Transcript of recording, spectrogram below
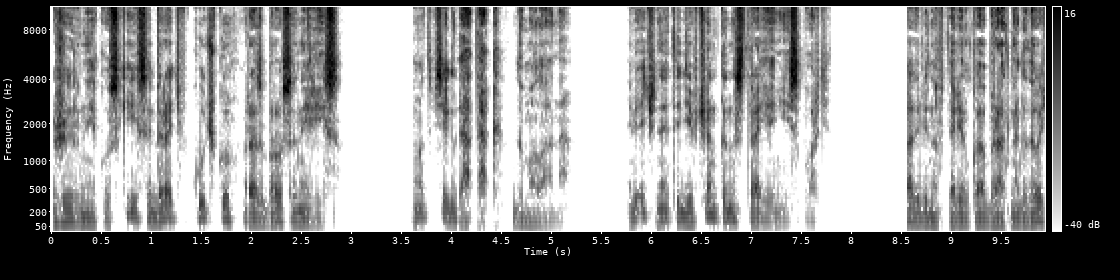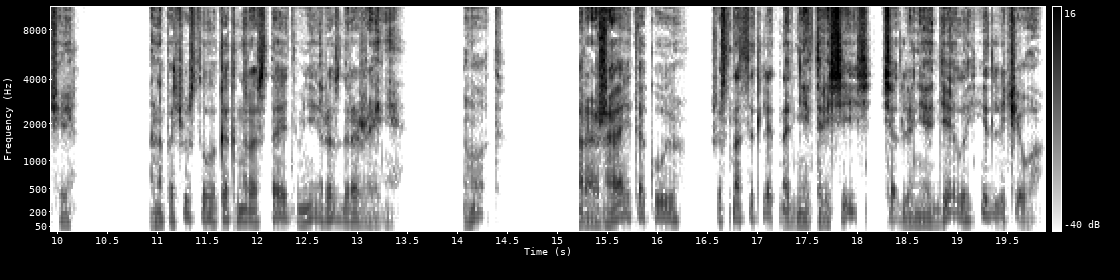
жирные куски и собирать в кучку разбросанный рис. «Вот всегда так», — думала она. «Вечно эта девчонка настроение испортит». Подвинув тарелку обратно к дочери, она почувствовала, как нарастает в ней раздражение. «Вот, рожай такую, шестнадцать лет над ней трясись, все для нее делай, и для чего?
